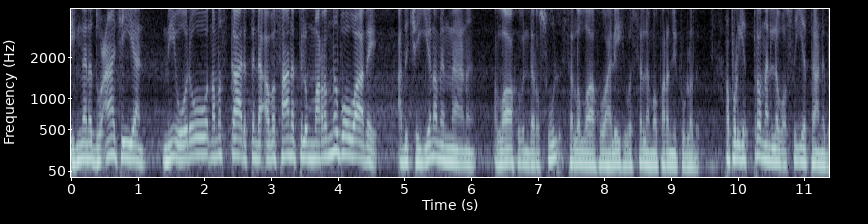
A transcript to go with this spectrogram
ഇങ്ങനെ ദുആ ചെയ്യാൻ നീ ഓരോ നമസ്കാരത്തിന്റെ അവസാനത്തിലും മറന്നു പോവാതെ അത് ചെയ്യണമെന്നാണ് അള്ളാഹുവിന്റെ റസൂൽ സല്ലാഹു അലഹി വസ്ലമ പറഞ്ഞിട്ടുള്ളത്. അപ്പോൾ എത്ര നല്ല വസീയത്താണിത്.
